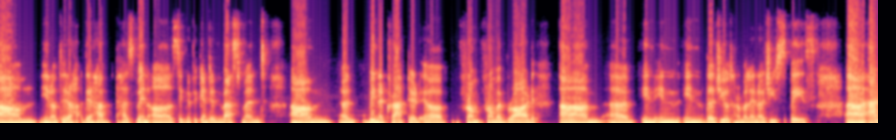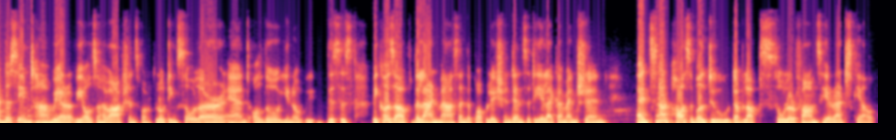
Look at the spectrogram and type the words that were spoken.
Um, you know there there have has been a significant investment um, and been attracted uh, from from abroad um, uh, in in in the geothermal energy space. Uh, at the same time we are we also have options for floating solar and although you know this is because of the land mass and the population density, like I mentioned, it's not possible to develop solar farms here at scale.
